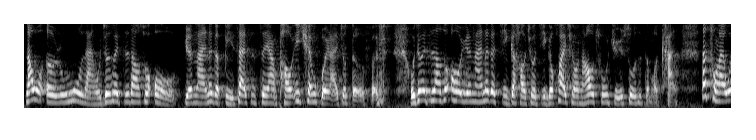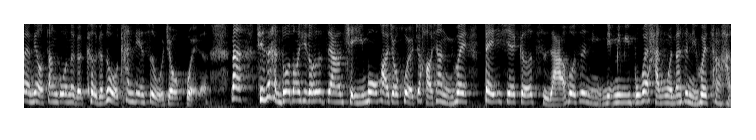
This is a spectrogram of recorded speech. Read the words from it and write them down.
然后我耳濡目染，我就会知道说，哦，原来那个比赛是这样，跑一圈回来就得分，我就会知道说，哦，原来那个几个好球，几个坏球，然后出局数是怎么看。那从来我也没有上过那个课，可是我看电视我就会了。那其实很多东西都是这样，潜移默化就会，就好像你会背一些歌词啊，或者是你你明明不会韩文，但是你会唱韩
